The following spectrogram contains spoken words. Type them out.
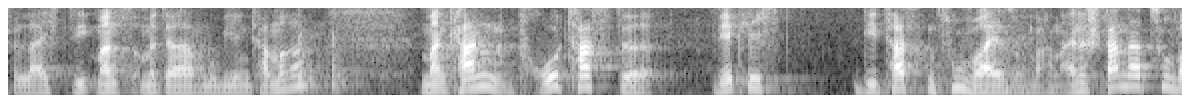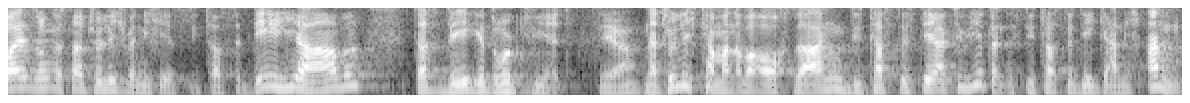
Vielleicht sieht man es mit der mobilen Kamera. Man kann pro Taste wirklich die Tastenzuweisung machen. Eine Standardzuweisung ist natürlich, wenn ich jetzt die Taste D hier habe, dass D gedrückt wird. Ja. Natürlich kann man aber auch sagen, die Taste ist deaktiviert, dann ist die Taste D gar nicht an.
